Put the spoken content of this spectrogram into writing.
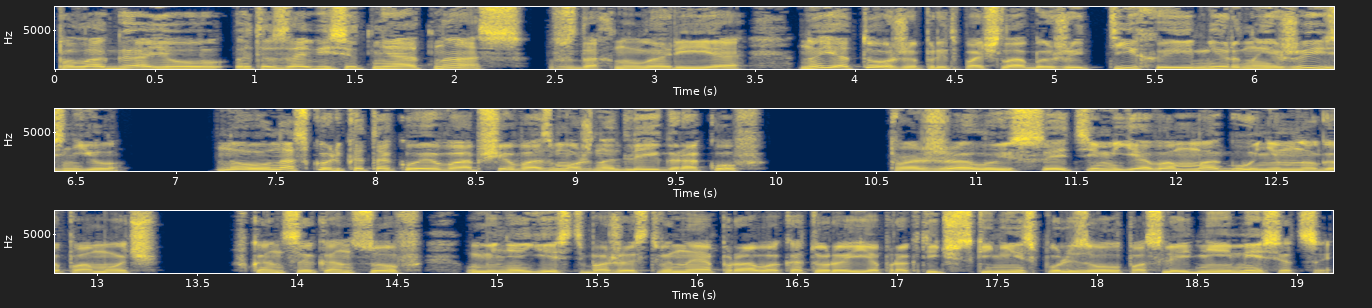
«Полагаю, это зависит не от нас», — вздохнула Рия, «но я тоже предпочла бы жить тихой и мирной жизнью. Ну, насколько такое вообще возможно для игроков? Пожалуй, с этим я вам могу немного помочь. В конце концов, у меня есть божественное право, которое я практически не использовал последние месяцы».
